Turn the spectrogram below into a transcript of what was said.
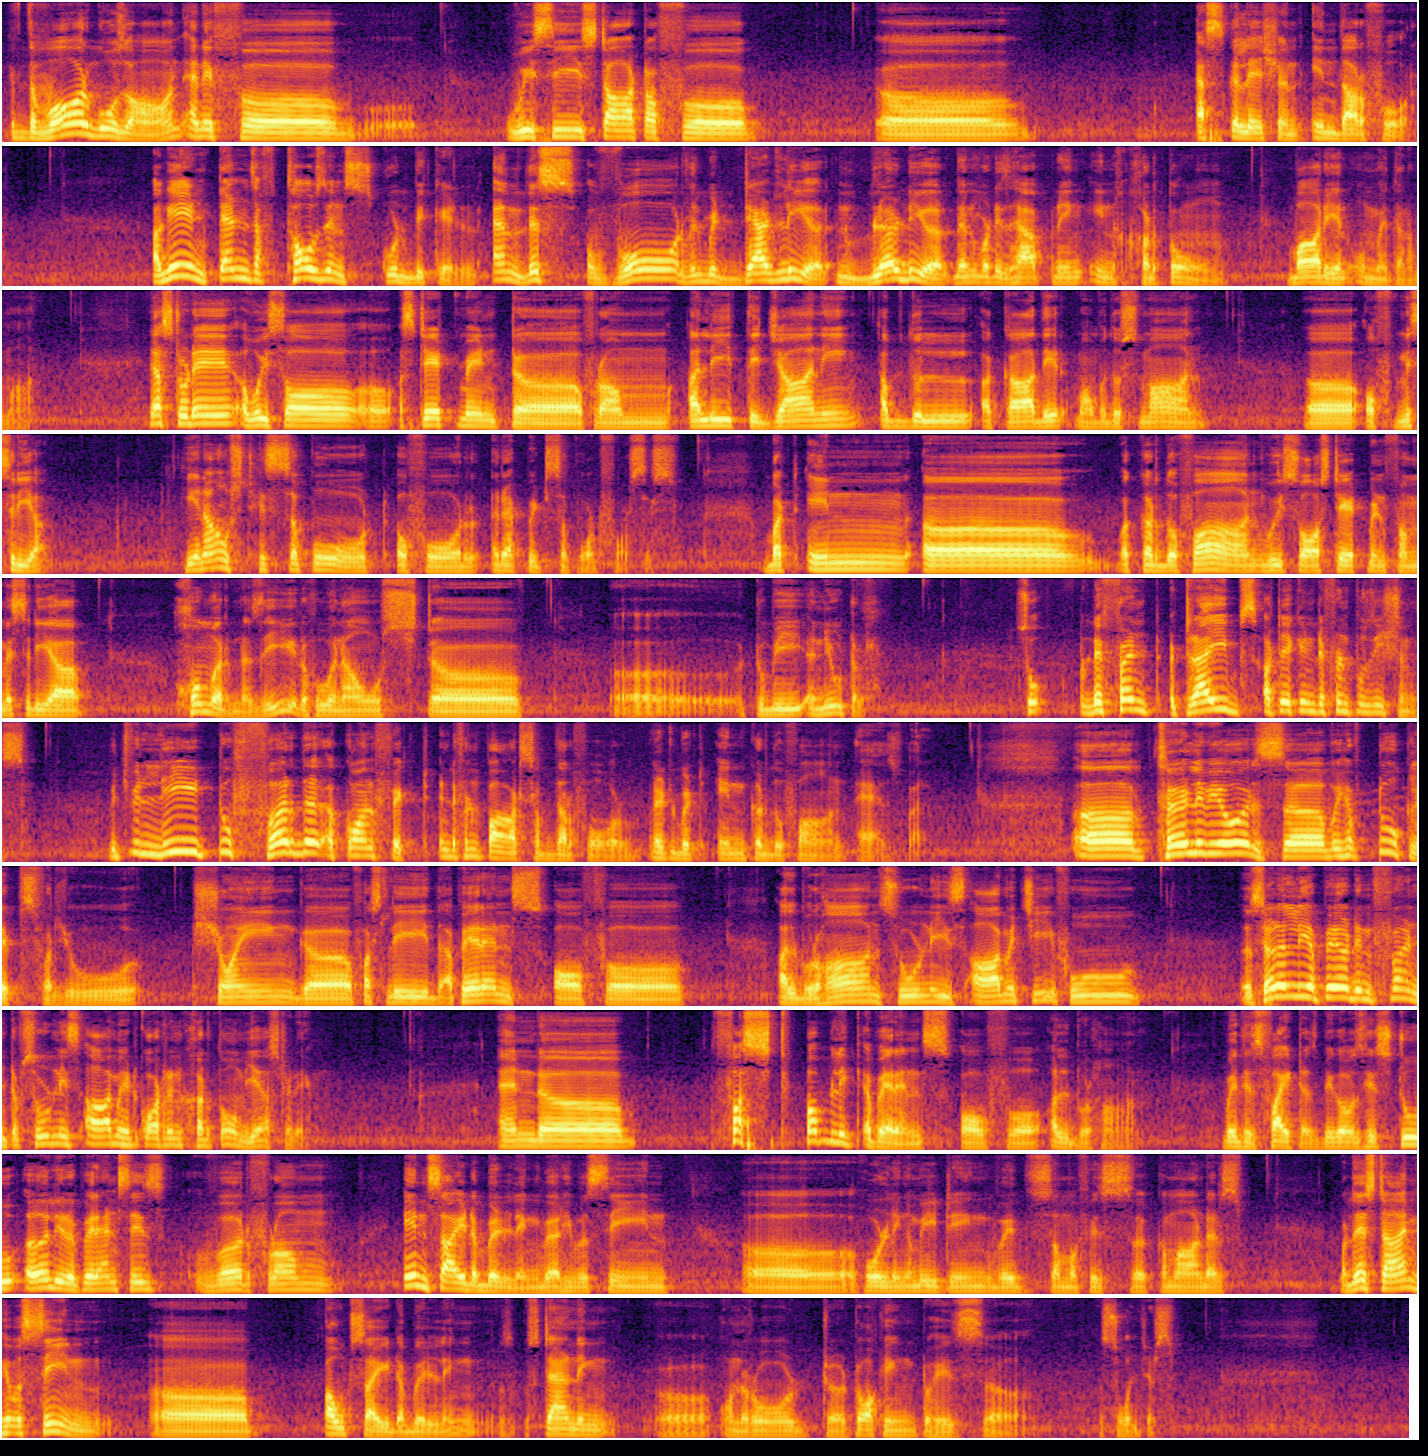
If the war goes on and if uh, we see start of uh, uh escalation in Darfur. Again, tens of thousands could be killed, and this war will be deadlier and bloodier than what is happening in Khartoum, Bahri, and Umm Darman. Just today, we saw uh, a statement uh, from Ali Tijani, Abdul Akadir, Muhammad Usman uh, of Misriya. He announced his support for rapid support forces. But in uh, we saw a statement from Misriya Homer Nazir, who announced uh, uh, to be a neutral. So, different tribes are taking different positions, which will lead to further a conflict in different parts of Darfur, a little bit in Kordofan as well. Uh, thirdly, viewers, uh, we have two clips for you showing uh, firstly the appearance of uh, Al Burhan, Sudanese army chief, who suddenly appeared in front of Sudanese army headquarters in Khartoum yesterday. And uh, first public appearance of uh, Al Burhan with his fighters because his two earlier appearances were from inside a building where he was seen uh, holding a meeting with some of his uh, commanders but this time he was seen uh, outside a building, standing uh, on a road, uh, talking to his soldiers.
